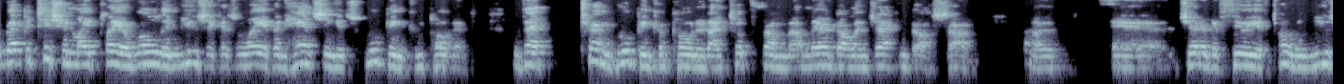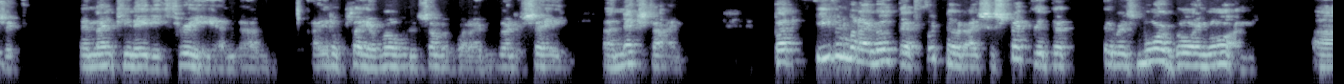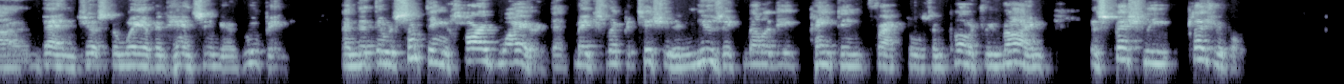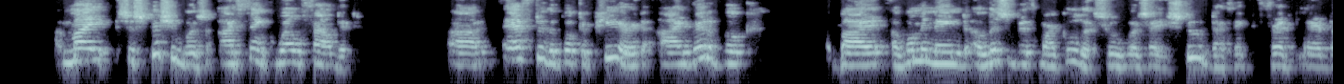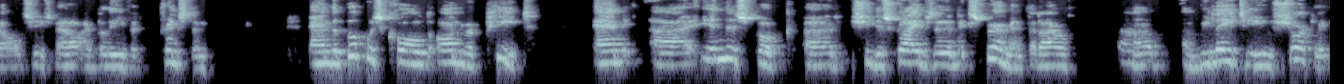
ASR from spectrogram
Repetition might play a role in music as a way of enhancing its grouping component. That term grouping component I took from uh, Lerdahl and Jackendoff's uh, uh, uh, generative theory of tonal music in 1983, and um, it'll play a role in some of what I'm going to say uh, next time. But even when I wrote that footnote, I suspected that there was more going on uh, than just a way of enhancing a grouping, and that there was something hardwired that makes repetition in music, melody, painting, fractals, and poetry rhyme especially pleasurable. My suspicion was, I think, well founded. Uh, after the book appeared, I read a book by a woman named Elizabeth Margulis, who was a student, I think, Fred Lerdahl. She's now, I believe, at Princeton. And the book was called On Repeat. And uh, in this book, uh, she describes an experiment that I'll uh, relay to you shortly.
